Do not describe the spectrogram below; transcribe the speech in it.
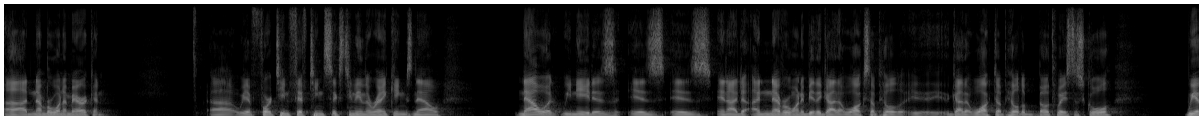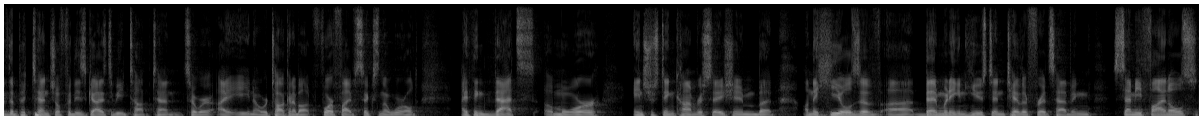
uh, number one American. Uh, we have 14, 15, 16 in the rankings now. Now what we need is is is, and I, I never want to be the guy that walks uphill, the guy that walked uphill to both ways to school. We have the potential for these guys to be top 10. So we're, I, you know, we're talking about four, five, six in the world. I think that's a more interesting conversation. But on the heels of uh, Ben winning in Houston, Taylor Fritz having semifinals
